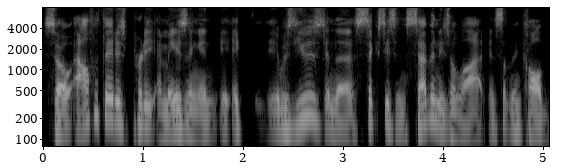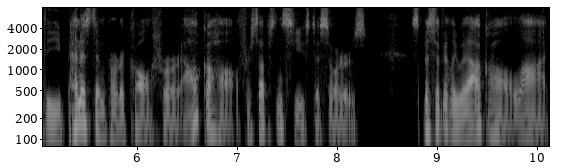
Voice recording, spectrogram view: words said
So alpha theta is pretty amazing and it, it, it, was used in the 60s and 70s a lot in something called the peniston protocol for alcohol for substance use disorders specifically with alcohol a lot.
